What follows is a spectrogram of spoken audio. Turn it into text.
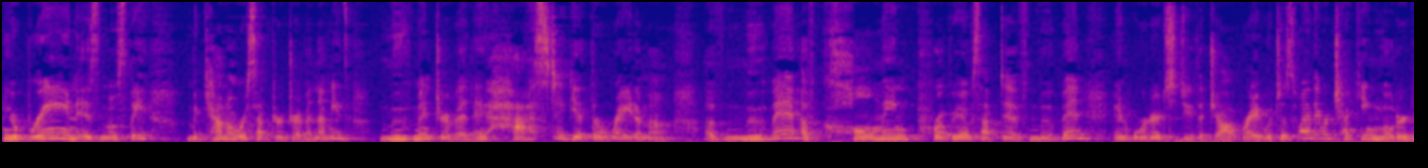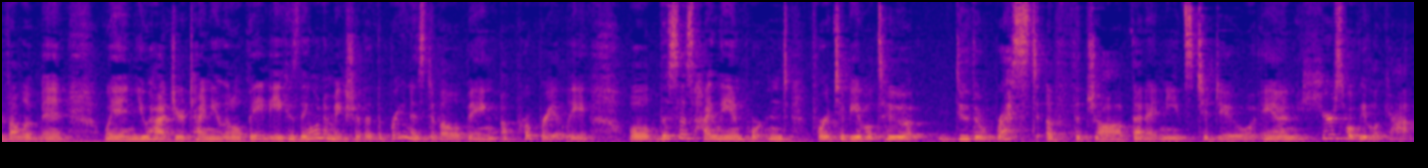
Your brain is mostly mechanoreceptor driven. That means movement driven. It has to get the right amount of movement, of calming proprioceptive movement in order to do the job right, which is why they were checking motor development when you had your tiny little baby because they want to make sure that the brain is developing appropriately. Well, this is highly important for it to be able to do the rest of the job that it needs to do. And here's what we look at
